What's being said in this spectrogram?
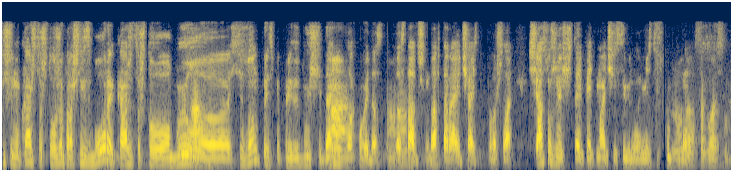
Слушай, ну кажется, что уже прошли сборы, кажется, что был а. Э, сезон, в принципе, предыдущий, да, а. неплохой до, ага. достаточно, да, вторая часть прошла. Сейчас уже, считай, пять матчей сыграно вместе с Кубком. Ну да, согласен.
